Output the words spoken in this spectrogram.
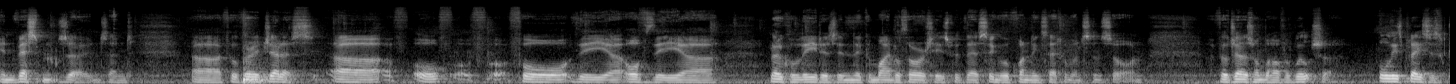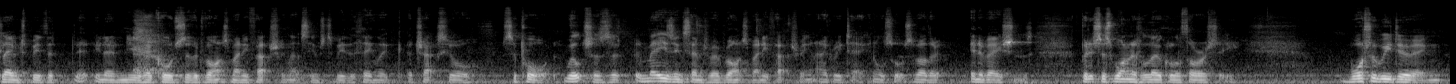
investment zones and I feel very jealous uh, of, for the uh, of the uh, local leaders in the combined authorities with their single funding settlements and so on. I feel jealous on behalf of Wiltshire. All these places claim to be the you know new headquarters of advanced manufacturing. That seems to be the thing that attracts your support. Wiltshire's an amazing centre of advanced manufacturing and agri-tech and all sorts of other innovations, but it's just one little local authority. What are we doing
